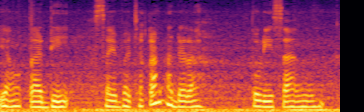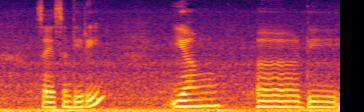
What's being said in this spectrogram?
yang tadi saya bacakan adalah tulisan saya sendiri yang uh, di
